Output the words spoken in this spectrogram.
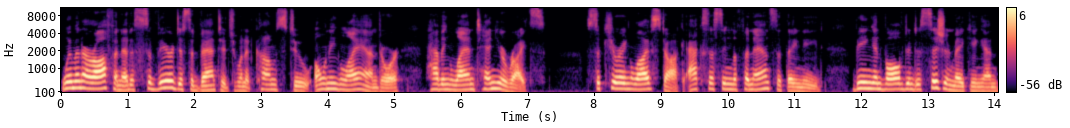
Women are often at a severe disadvantage when it comes to owning land or having land tenure rights, securing livestock, accessing the finance that they need, being involved in decision making, and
